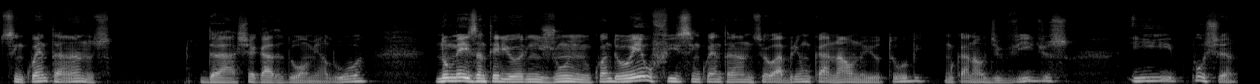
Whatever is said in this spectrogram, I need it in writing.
50 anos da chegada do homem à Lua. No mês anterior, em junho, quando eu fiz 50 anos, eu abri um canal no YouTube, um canal de vídeos, e, poxa,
